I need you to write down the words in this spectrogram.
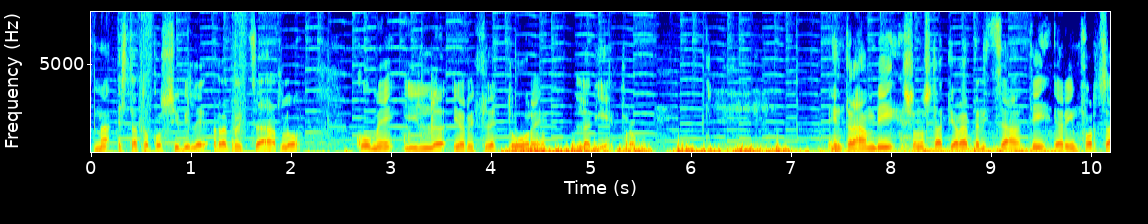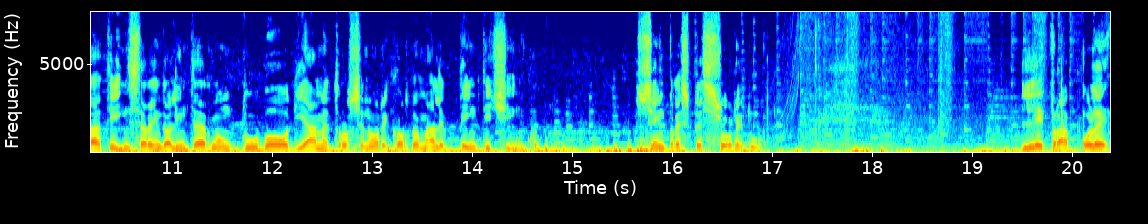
ma è stato possibile raddrizzarlo come il, il riflettore là dietro. Entrambi sono stati raddrizzati e rinforzati inserendo all'interno un tubo diametro, se non ricordo male, 25, sempre spessore 2. Le trappole,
